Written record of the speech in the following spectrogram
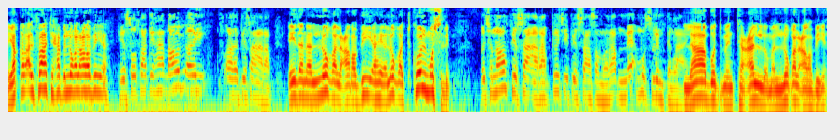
يقرأ الفاتحة باللغة العربية. إذا اللغة العربية هي لغة كل مسلم. لابد من تعلم اللغة العربية.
